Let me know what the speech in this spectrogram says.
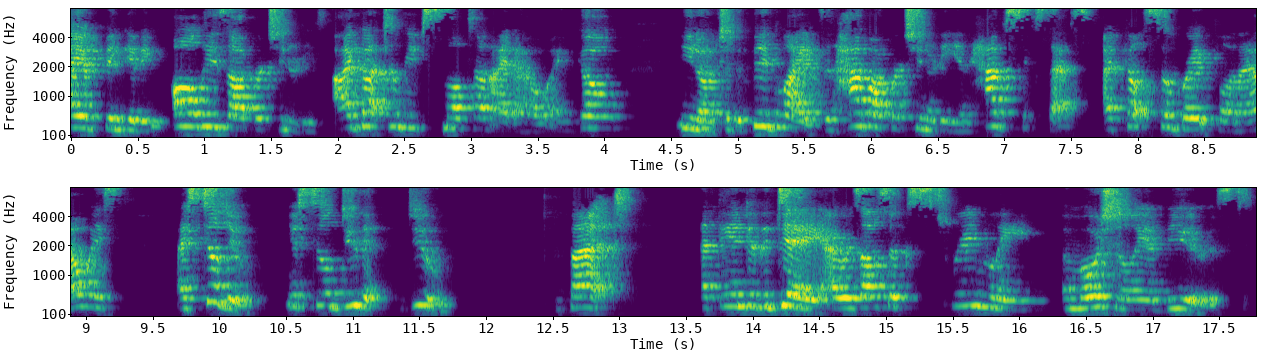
I have been giving all these opportunities. I got to leave small town Idaho and go, you know, to the big lights and have opportunity and have success. I felt so grateful, and I always, I still do. You still do that, do. But at the end of the day, I was also extremely emotionally abused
